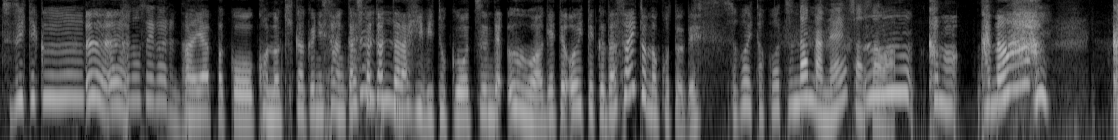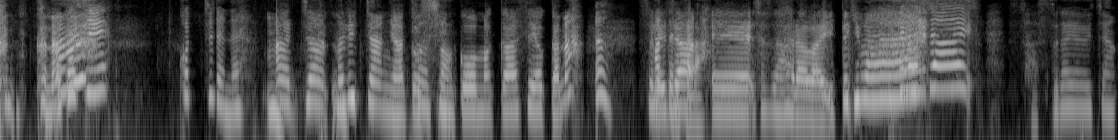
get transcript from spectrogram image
続いていくうんうん。可能性があるんだ。あやっぱこうこの企画に参加したかったら日々徳を積んで運を上げておいてくださいとのことです。すごい徳を積んだんだね笹は。かんかな？かかな？こっちでね。うん。あじゃあのりちゃんにあと進行を任せようかな。それじゃあえー笹原は行ってきまーすさすがやゆちゃん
